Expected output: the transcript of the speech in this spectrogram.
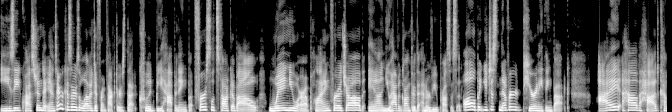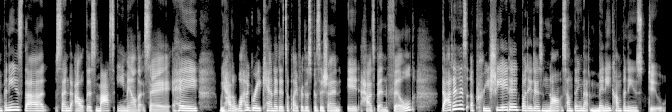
easy question to answer because there's a lot of different factors that could be happening. But first, let's talk about when you are applying for a job and you haven't gone through the interview process at all, but you just never hear anything back. I have had companies that send out this mass email that say, Hey, we had a lot of great candidates apply for this position. It has been filled. That is appreciated, but it is not something that many companies do.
